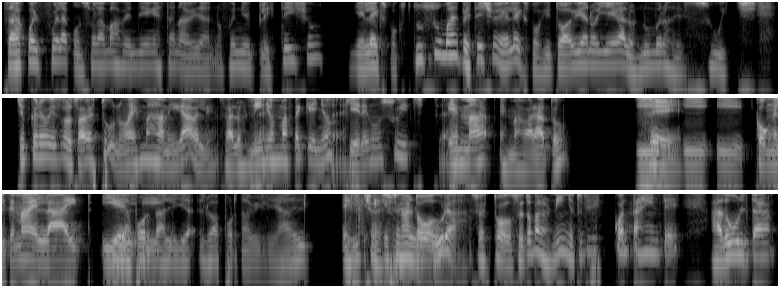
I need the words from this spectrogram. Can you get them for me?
¿sabes cuál fue la consola más vendida en esta Navidad? No fue ni el PlayStation ni el Xbox. Tú sumas el PlayStation y el Xbox y todavía no llega a los números del Switch. Yo creo que eso lo sabes tú, ¿no? Es más amigable. O sea, los Sí, niños más pequeños sí. quieren un Switch. Sí. Es, más, es más barato. Y, Sí. y, y con el tema de Light y, Y, el... la, y- portabilidad, la portabilidad del es, bicho, es que es eso una es todo. locura. Eso es todo. Sobre todo para los niños. Tú dices cuánta gente adulta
